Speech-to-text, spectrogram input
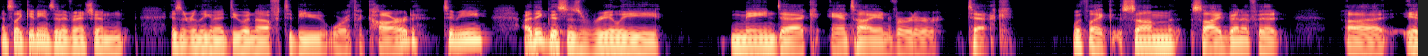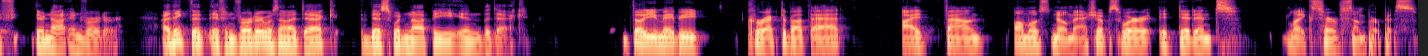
And so like Gideon's intervention isn't really going to do enough to be worth a card to me. I think this is really main deck anti-inverter tech with like some side benefit uh, if they're not inverter. I think that if inverter was on a deck, this would not be in the deck. Though you may be correct about that, I found almost no matchups where it didn't like serve some purpose.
